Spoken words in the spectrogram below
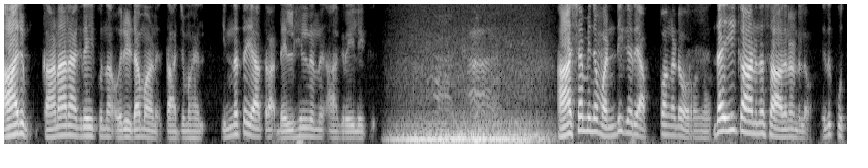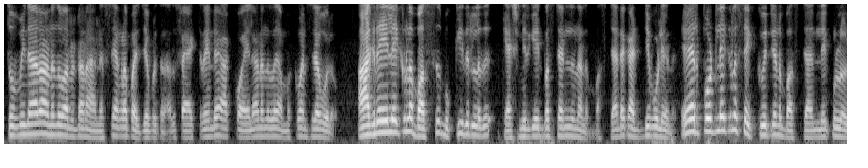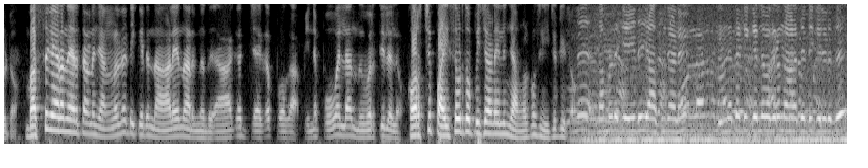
ആരും കാണാൻ ആഗ്രഹിക്കുന്ന ഒരിടമാണ് താജ്മഹൽ. ഇന്നത്തെ യാത്ര ഡൽഹിയിൽ നിന്ന് ആഗ്രയിലേക്ക്. ആശാൻ പിന്നെ വണ്ടി കയറി അപ്പം അങ്ങോട്ട് ഉറങ്ങും. ഇതാ ഈ കാണുന്ന സാധനം ഉണ്ടല്ലോ. ഇത് കുത്തുബ് മിനാർ ആണെന്ന് പറഞ്ഞിട്ടാണ് അനസ് ഞങ്ങളെ പരിചയപ്പെടുത്തുന്നത്. അത് ഫാക്ടറിന്റെ ആ കൊയലാണെന്നുള്ളത് നമുക്ക് മനസ്സിലാവുമല്ലോ. ആഗ്രയിലേക്കുള്ള ബസ് ബുക്ക് ചെയ്തിട്ടുള്ളത് കാശ്മീർ ഗേറ്റ് ബസ് സ്റ്റാൻഡിൽ നിന്നാണ്. ബസ് സ്റ്റാൻഡൊക്കെ അടിപൊളിയാണ്. എയർപോർട്ടിലേക്കുള്ള സെക്യൂരിറ്റിയാണ് ബസ് സ്റ്റാൻഡിലേക്കുള്ള കേട്ടോ. ബസ് കയറാൻ നേരത്താണ് ഞങ്ങളുടെ ടിക്കറ്റ് നാളെ എന്ന് അറിയുന്നത്. ആകെ ജഗ പോക. പിന്നെ പോവല്ല നിവർത്തില്ലല്ലോ കുറച്ച് പൈസ കൊടുത്ത് ഒപ്പിച്ചാണെങ്കിലും ഞങ്ങൾക്കും സീറ്റ് കിട്ടിട്ടോ. നമ്മുടെ ഗൈഡ് യാസിനാണ്. ഇന്നത്തെ ടിക്കറ്റിന് പകരം നാളത്തെ ടിക്കറ്റ് എടുത്ത്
